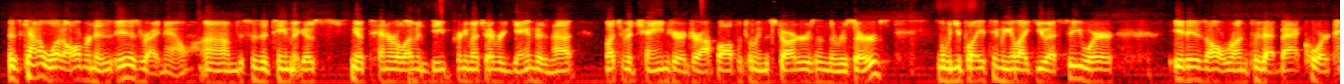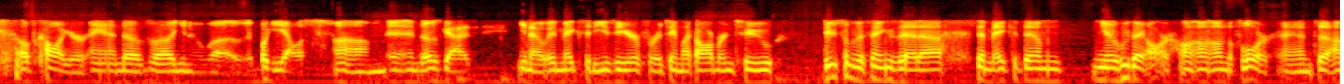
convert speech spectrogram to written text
is kind of what Auburn is, is right now. Um, this is a team that goes you know 10 or 11 deep pretty much every game. There's not much of a change or a drop off between the starters and the reserves. And when you play a team like USC, where it is all run through that backcourt of Collier and of uh, you know uh, Boogie Ellis um, and those guys, you know it makes it easier for a team like Auburn to do some of the things that uh, that make them you know who they are on, on the floor, and uh,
